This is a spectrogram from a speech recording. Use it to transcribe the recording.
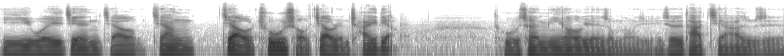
疑违建将将叫出手叫人拆掉。土城猕猴园什么东西？就是他家是不是？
